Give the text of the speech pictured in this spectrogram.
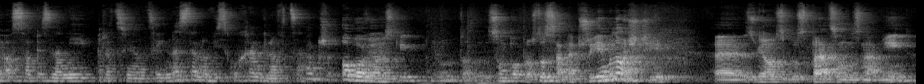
y, osoby z nami pracującej na stanowisku handlowca. Także obowiązki no, to są po prostu same przyjemności e, w związku z pracą z nami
